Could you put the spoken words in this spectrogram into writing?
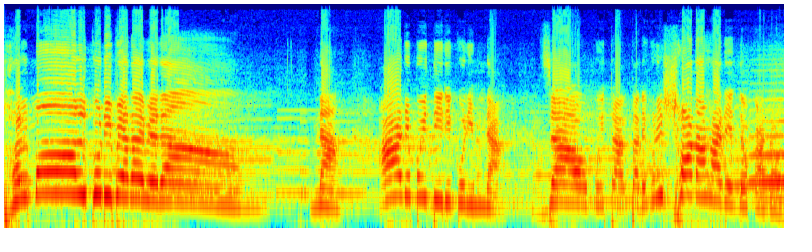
ঝলমল করি বেড়ায় বেড়াম। না, আর মুই দেরি করিম না। যাও, মুই তাড়াতাড়ি করি সোনাহারের দোকানত।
